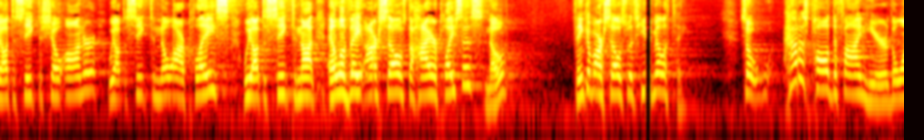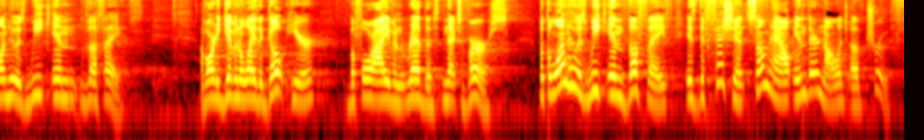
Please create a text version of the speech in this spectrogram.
ought to seek to show honor. We ought to seek to know our place. We ought to seek to not elevate ourselves to higher places. No. Think of ourselves with humility. So, how does Paul define here the one who is weak in the faith? I've already given away the goat here before I even read the next verse. But the one who is weak in the faith is deficient somehow in their knowledge of truth,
